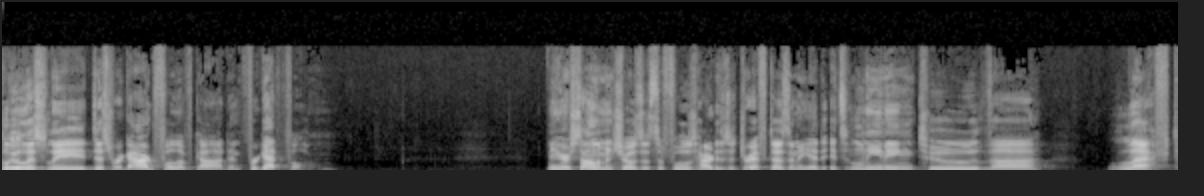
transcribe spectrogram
cluelessly disregardful of God and forgetful. Here Solomon shows us the fool's heart is adrift, doesn't he? It, it's leaning to the left.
